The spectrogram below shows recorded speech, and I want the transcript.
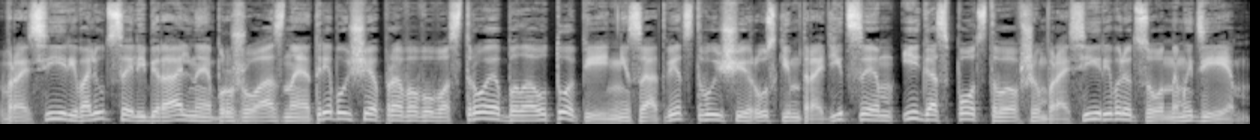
В России революция либеральная, буржуазная, требующая правового строя была утопией, не соответствующей русским традициям и господствовавшим в России революционным идеям.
